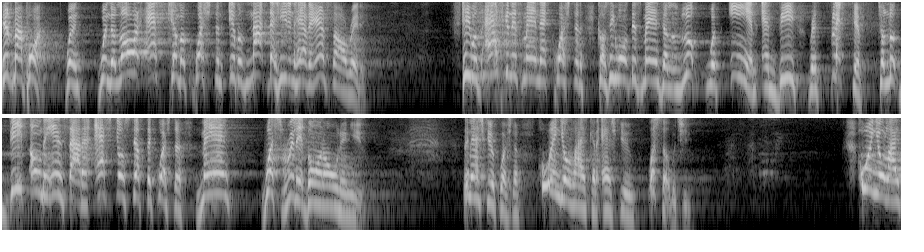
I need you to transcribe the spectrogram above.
Here's my point. When when the Lord asked him a question, it was not that he didn't have the answer already. He was asking this man that question because he wants this man to look within and be reflective, to look deep on the inside and ask yourself the question, man, what's really going on in you? Let me ask you a question. Who in your life can ask you, what's up with you? Who in your life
